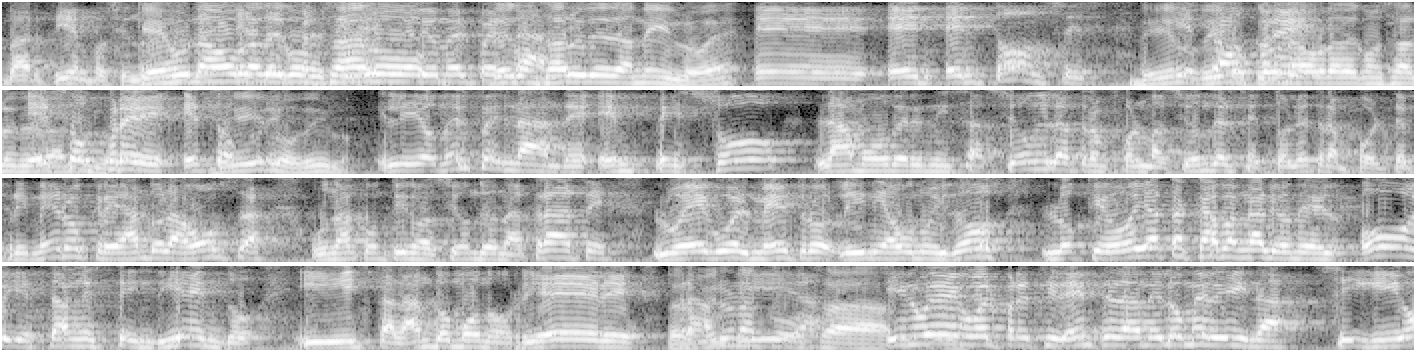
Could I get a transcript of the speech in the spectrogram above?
dar tiempo, sino Que es una el obra de Gonzalo, de. Gonzalo y de Danilo, ¿eh? Eh, en- entonces, Dilo, esa dilo, que es una obra de Gonzalo y de Danilo. OPRE- esa Dilo, OPRE, dilo. Leonel Fernández empezó la modernización y la transformación del sector de transporte. Primero creando la ONSA, una continuación de Onatrate, luego el metro línea 1 y 2. Lo que hoy atacaban a Leonel, hoy están extendiendo y instalando monorrieles, Pero mira una tranvías. cosa. Y luego el presidente Danilo Medina siguió,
